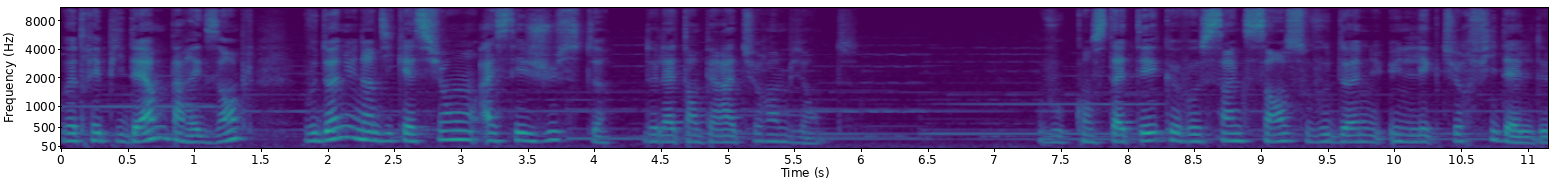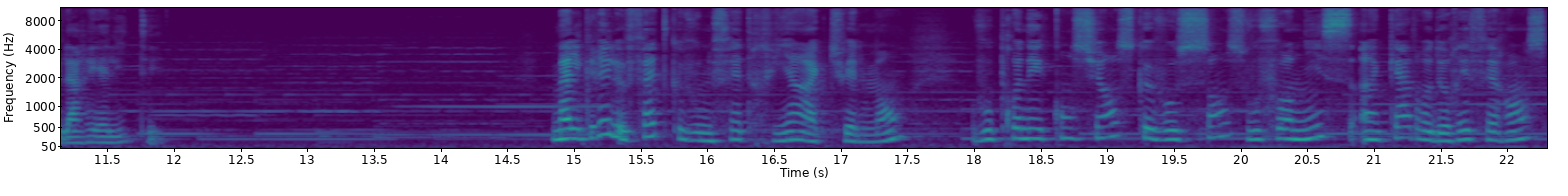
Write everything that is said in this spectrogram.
Votre épiderme, par exemple, vous donne une indication assez juste de la température ambiante. Vous constatez que vos cinq sens vous donnent une lecture fidèle de la réalité. Malgré le fait que vous ne faites rien actuellement, vous prenez conscience que vos sens vous fournissent un cadre de référence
